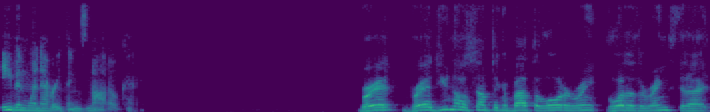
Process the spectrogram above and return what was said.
even when everything's not okay. Brad, Brad, you know something about the Lord of, Ring, Lord of the Rings? Did I?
